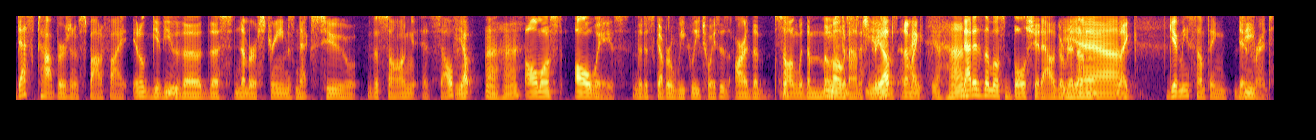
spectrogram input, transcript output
desktop version of spotify it'll give you Hmm. the the number of streams next to the song itself Yep. Uh huh. almost always the discover weekly choices are the song with the most, most, amount of yep, streams and i'm I- like uh-huh. that is the most bullshit algorithm Yeah. like give me something different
